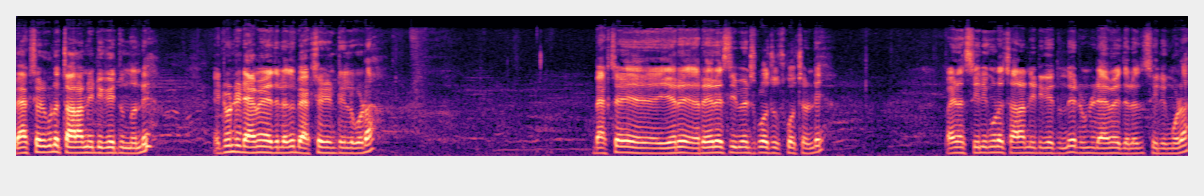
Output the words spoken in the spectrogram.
బ్యాక్ సైడ్ కూడా చాలా నీట్గా అయితే ఉందండి. ఎటువంటి డ్యామేజ్ అయితే లేదు బ్యాక్ సైడ్ ఇంటర్వ్యూలు కూడా. బ్యాక్ సైడ్ రేర్ రేరేస్ ఈవెంట్స్ కూడా చూసుకోవచ్చండి. పైన సీలింగ్ కూడా చాలా నీట్గా అవుతుంది ఎటువంటి డ్యామేజ్ లేదు సీలింగ్ కూడా.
